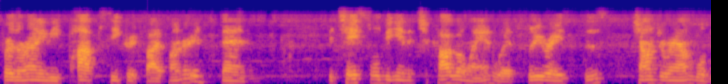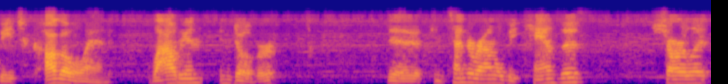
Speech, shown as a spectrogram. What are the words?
for the running the Pop Secret 500. Then the chase will begin at Chicagoland with three races. Challenger round will be Chicagoland, Loudon, and Dover. The contender round will be Kansas, Charlotte,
